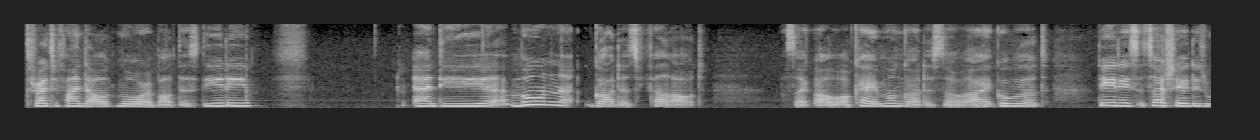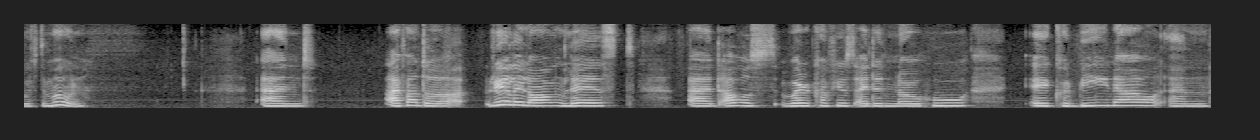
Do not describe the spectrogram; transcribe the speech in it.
tried to find out more about this deity. And the moon goddess fell out. I was like, oh, okay, moon goddess. So I googled deities associated with the moon. And I found a really long list and I was very confused. I didn't know who it could be now and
